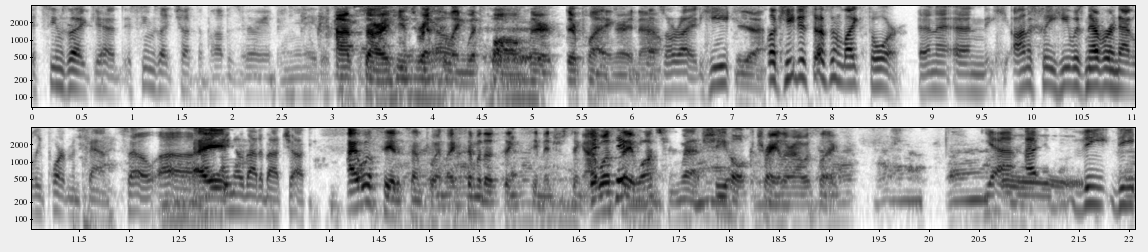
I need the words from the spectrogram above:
It seems like yeah, it seems like Chuck the Pup is very opinionated. I'm sorry, he's wrestling with Paul. They're they're playing That's- right now. That's all right. He Yeah. look, he just doesn't like Thor, and and he, honestly, he was never a Natalie Portman fan. So uh, I, I- I know that about Chuck. I will see it at some point. Like some of those things seem interesting. I will say, watching that She-Hulk trailer, I was like, Yeah, I, oh. the the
